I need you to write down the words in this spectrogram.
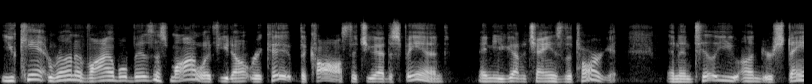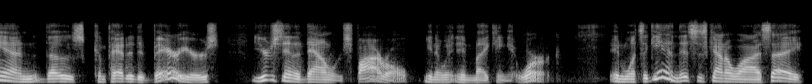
You can't run a viable business model if you don't recoup the cost that you had to spend and you got to change the target. And until you understand those competitive barriers, you're just in a downward spiral, you know, in, in making it work. And once again, this is kind of why I say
